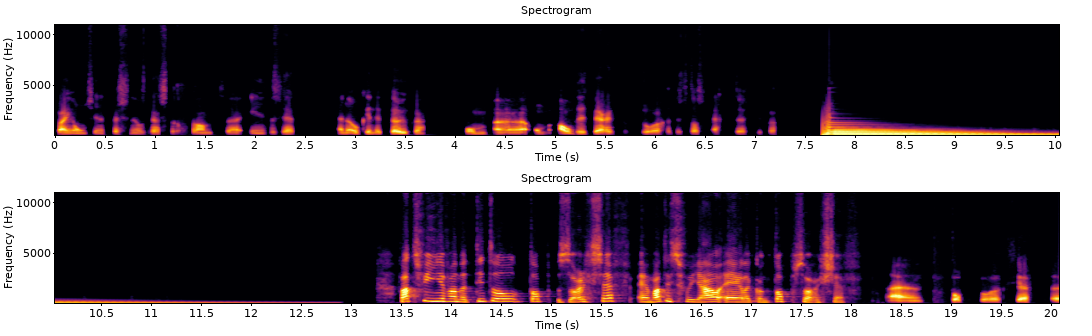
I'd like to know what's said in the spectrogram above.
bij ons in het personeelsrestaurant ingezet. En ook in de keuken. Om, om al dit werk te verzorgen. Dus dat is echt super. Wat vind je van de titel topzorgchef en wat is voor jou eigenlijk een topzorgchef? Een topzorgchef, uh,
